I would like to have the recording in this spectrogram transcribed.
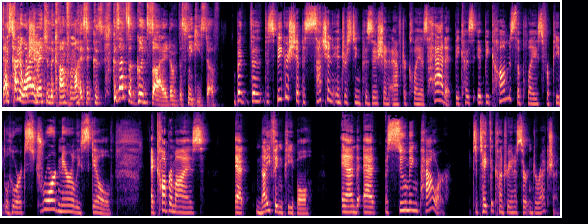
that's kind of why I mentioned the compromising because because that's a good side of the sneaky stuff but the, the speakership is such an interesting position after Clay has had it because it becomes the place for people who are extraordinarily skilled at compromise, at knifing people, and at assuming power to take the country in a certain direction.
